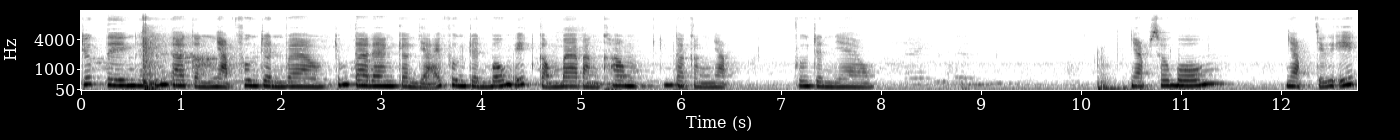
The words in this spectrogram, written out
Trước tiên thì chúng ta cần nhập phương trình vào. Chúng ta đang cần giải phương trình 4x cộng 3 bằng 0 chúng ta cần nhập phương trình vào. Nhập số 4 nhập chữ x.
